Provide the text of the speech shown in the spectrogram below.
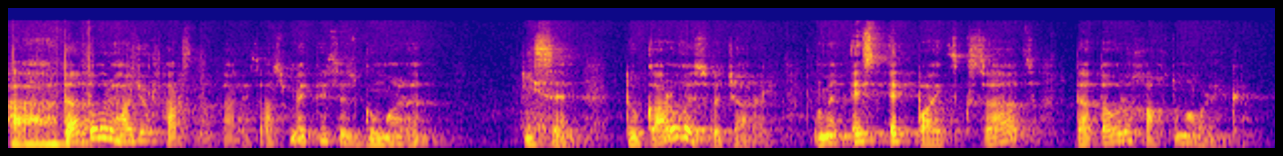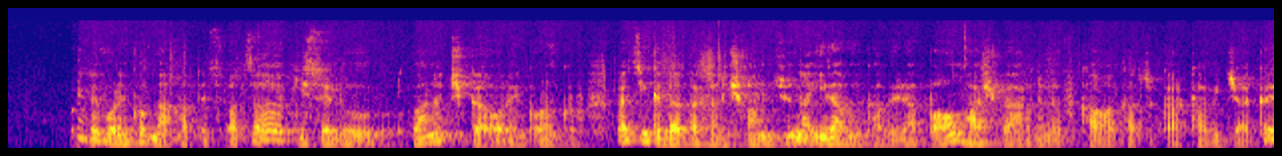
Դատավորը հաջորդ հարցն է տալիս, ասում է, թե ես գումարը կիսեմ, դու կարող ես վճարել։ Ուրեմն այս այդ բայից սկսած դատավորը խախտում է օրենքը որտեղ օրենքով նախատեսված է կիսելու բանը չկա օրենք օրենքով, բայց ինքը դատական իշխանությունն է իրավունք է վերապահում հաշվի առնելով քաղաքացու կարգավիճակը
